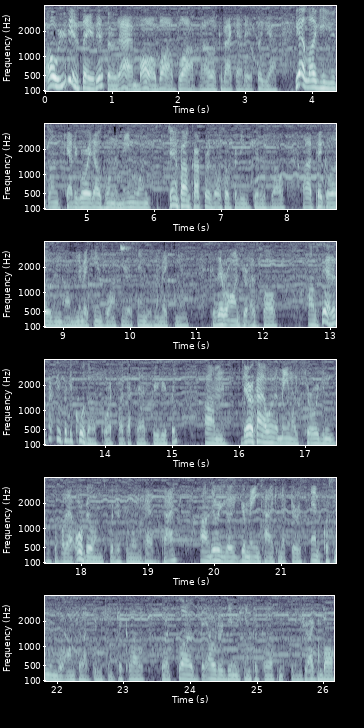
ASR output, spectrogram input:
oh, you didn't say this or that, and blah, blah, blah, blah. When I look back at it. So, yeah, you had a lot of units on this category. That was one of the main ones. Ten Pound Conqueror is also pretty good as well. Uh, Piccolos and um, Namekians were on here, same as Namekians, because they were on here as well. Um, so yeah, that's actually pretty cool though, of course, like I said previously. Um, they were kind of one of the main like hero units and stuff like that, or villains, whichever one you had at the time. Um, they were your, your, main kind of connectors, and of course some of them were on here like Demon King Piccolo, had Slug, the Elder Demon King Piccolo from the Dragon Ball.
